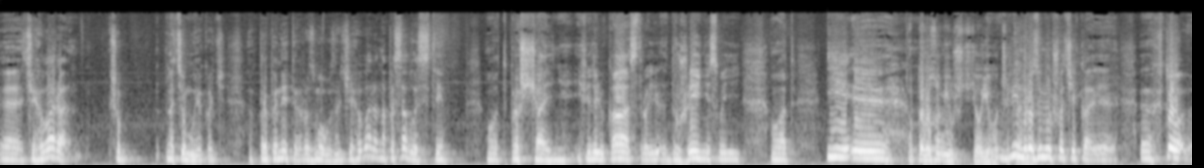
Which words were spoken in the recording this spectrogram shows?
е, Че Гевара, щоб на цьому якось припинити розмову з Че Гевара, написав листи. От, прощальні, і Фіделю Кастро, і дружині своїй. От. І е, Тобто розумів, що його чекає. він розумів, що чекає. Е, Хто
